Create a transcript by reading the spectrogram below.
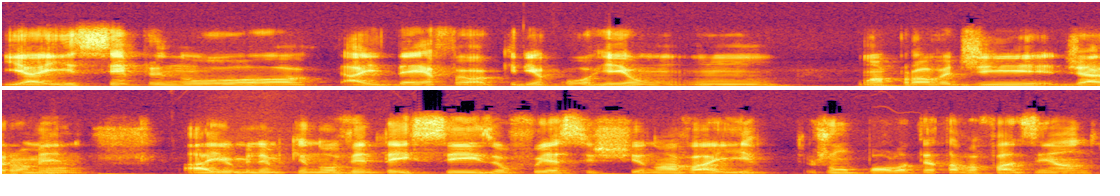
e aí sempre no a ideia foi ó, eu queria correr um, um, uma prova de, de Ironman. Aí eu me lembro que em 96 eu fui assistir no Havaí, João Paulo até estava fazendo,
